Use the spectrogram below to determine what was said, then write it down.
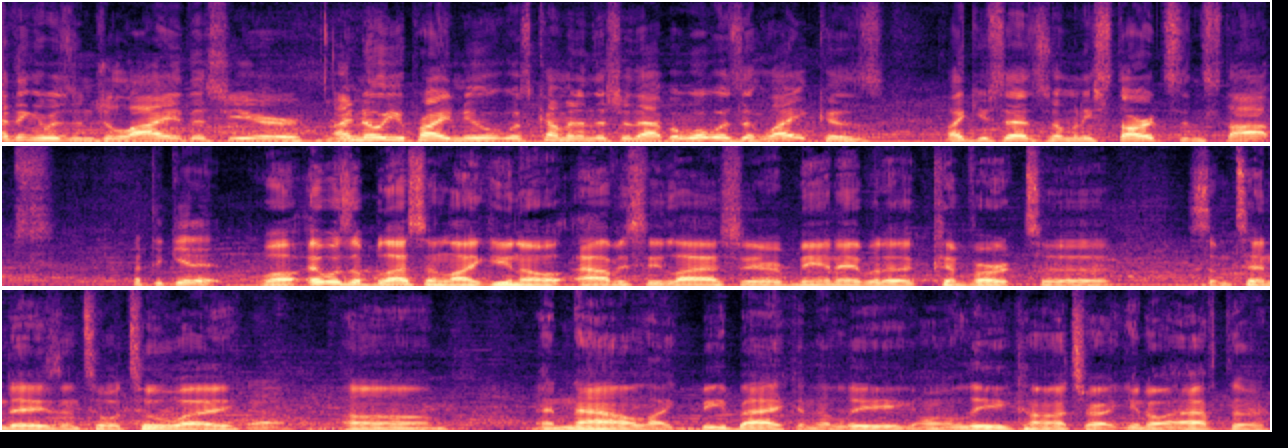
I think it was in July this year. I know you probably knew it was coming in this or that, but what was it like? Because, like you said, so many starts and stops, but to get it. Well, it was a blessing. Like you know, obviously last year being able to convert to some ten days into a two way, Yeah. um, and now like be back in the league on a league contract. You know, after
